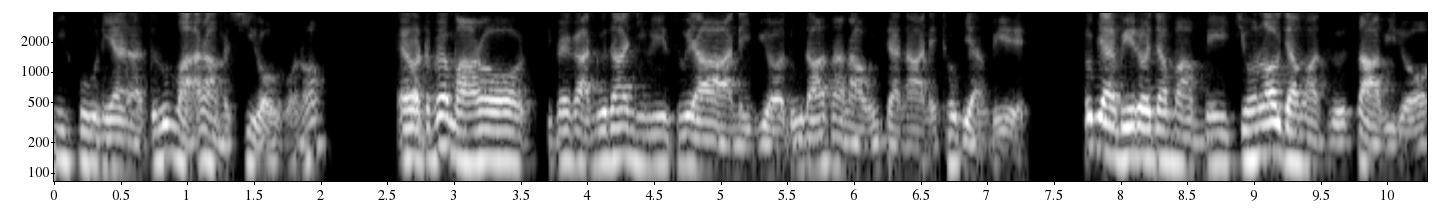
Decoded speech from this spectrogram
မိခိုနေရတာသူတို့မှအဲ့ဒါမရှိတော့ဘူးပေါ့နော်။အဲ့တော့တစ်ဖက်မှာတော့ဒီဘက်ကလူသားညီမေးဆိုရနေပြီးတော့လူသားဆန္ဒဝိသနာနေထုတ်ပြန်ပေးတယ်။ထုတ်ပြန်ပြီးတော့ကျမှမေဂျွန်းလောက်ကျမှသူတို့စပြီးတော့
